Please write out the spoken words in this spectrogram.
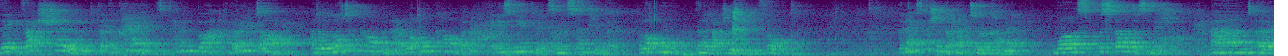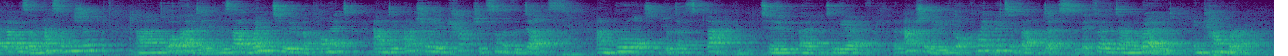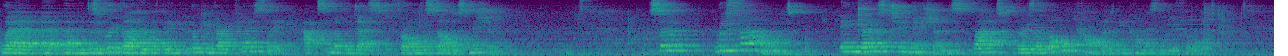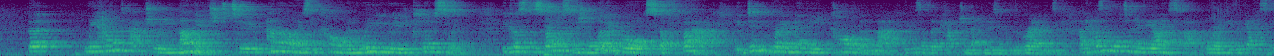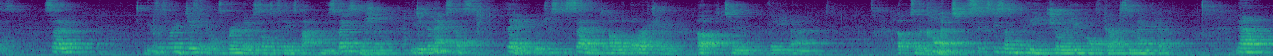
they, that showed that the comet was very black, very dark, had a lot of carbon there, a lot more carbon in its nucleus in the central bit, a lot more than had actually been thought. The next mission that went to a comet was the Stardust mission, and uh, that was a NASA mission, and what that did was that went to a comet and it actually captured some of the dust and brought the dust back to, uh, to the earth. And actually, we've got quite a bit of that dust a bit further down the road in Canberra, where uh, um, there's a group there who have been looking very closely at some of the dust from the Stardust mission. So we found in those two missions that there is a lot more carbon in comets than we thought. But we haven't actually managed to analyse the carbon really, really closely. Because the Stardust mission, although it brought stuff back, it didn't bring any carbon back because of the capture mechanism of the grains. And it hasn't brought any of the ice back or any of the gases. So, because it's very difficult to bring those sort of things back from the space mission, we did the next best thing, which was to send our laboratory up to the uh, up to the comet, 67P Churyumov-Gerasimenko. Now,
